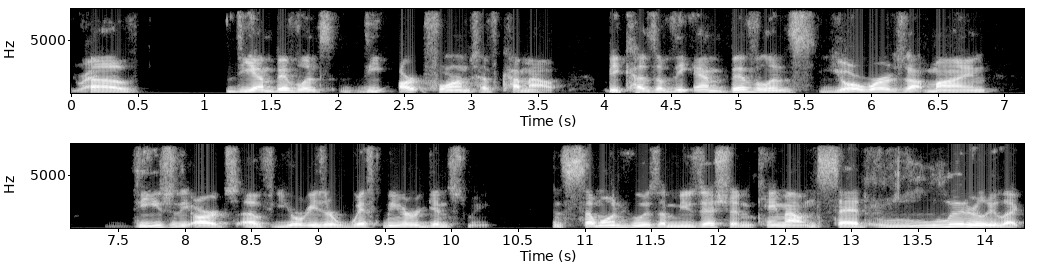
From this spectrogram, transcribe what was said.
right. of the ambivalence, the art forms have come out. Because of the ambivalence, your words, not mine, these are the arts of you're either with me or against me. And someone who is a musician came out and said, literally, like,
